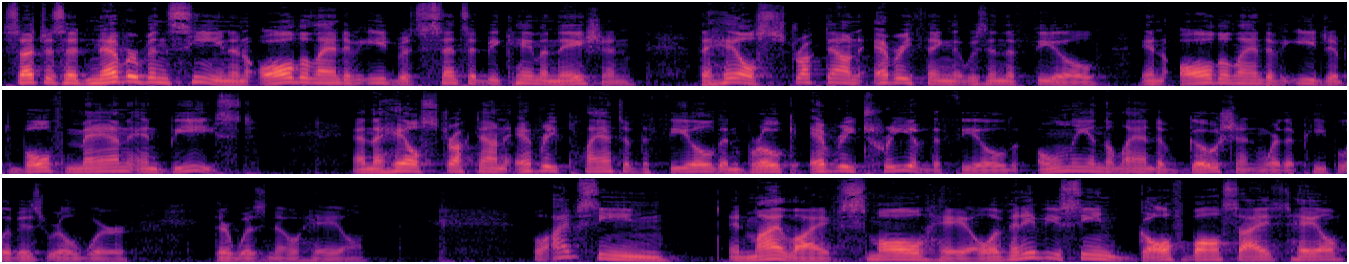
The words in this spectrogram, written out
such as had never been seen in all the land of Egypt since it became a nation. The hail struck down everything that was in the field in all the land of Egypt, both man and beast. And the hail struck down every plant of the field and broke every tree of the field. Only in the land of Goshen, where the people of Israel were, there was no hail. Well, I've seen in my life small hail. Have any of you seen golf ball sized hail?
